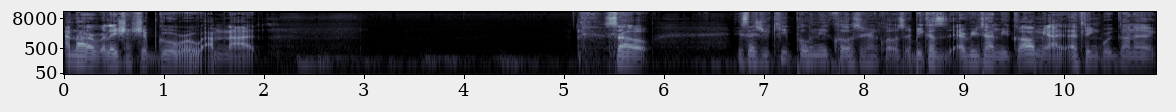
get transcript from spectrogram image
I'm not a relationship guru. I'm not. So he says, You keep pulling me closer and closer because every time you call me, I, I think we're going to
